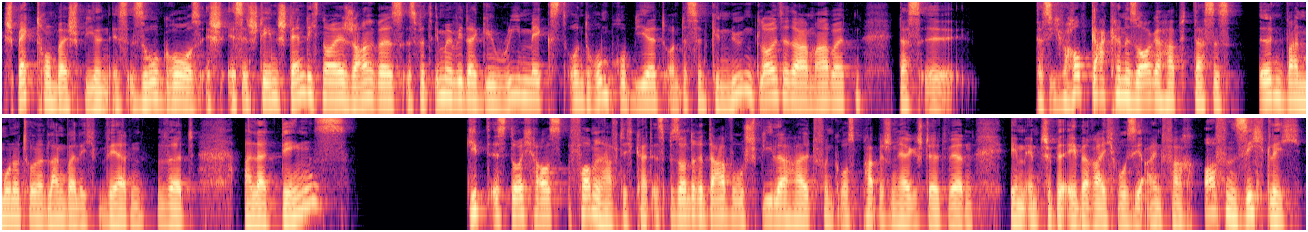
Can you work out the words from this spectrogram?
Spektrum bei Spielen ist so groß. Es, es entstehen ständig neue Genres, es wird immer wieder geremixed und rumprobiert und es sind genügend Leute da am Arbeiten, dass, äh, dass ich überhaupt gar keine Sorge habe, dass es irgendwann monoton und langweilig werden wird. Allerdings gibt es durchaus Formelhaftigkeit, insbesondere da, wo Spiele halt von großen Publishern hergestellt werden, im, im AAA-Bereich, wo sie einfach offensichtlich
